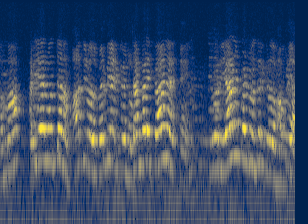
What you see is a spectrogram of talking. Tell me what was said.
அம்மா அடியார் வந்தானம். ஆசீர்வாதம் பெருமையா இருக்க வேண்டும். தங்களை காண இவர் ஏழை பெண் வந்திருக்கிறோம். அப்படியா?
